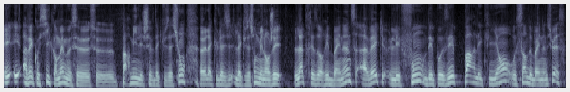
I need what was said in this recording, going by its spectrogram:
Et, avec aussi quand même, ce, parmi les chefs d'accusation, euh, l'accusation de mélanger la trésorerie de Binance avec les fonds déposés par les clients au sein de Binance US.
